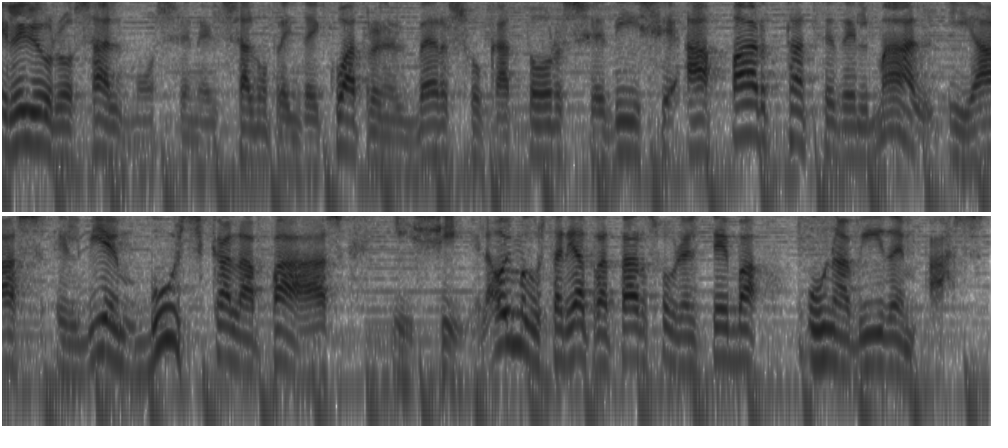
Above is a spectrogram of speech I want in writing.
El libro de los Salmos, en el Salmo 34, en el verso 14, dice, apártate del mal y haz el bien, busca la paz y síguela. Hoy me gustaría tratar sobre el tema una vida en paz.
